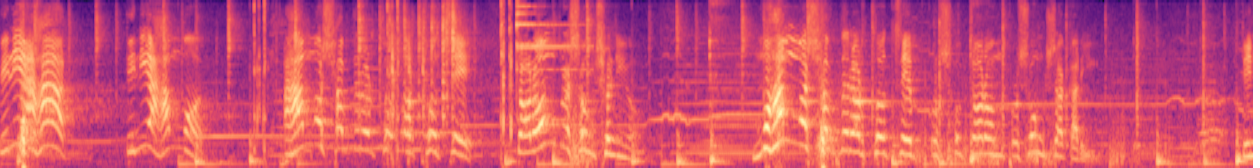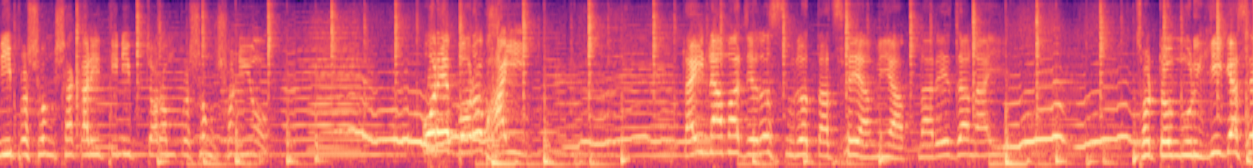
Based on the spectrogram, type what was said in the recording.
তিনি আহাদ। তিনি আহাম্মদ আহাম্মদ শব্দের অর্থ অর্থ হচ্ছে চরম প্রশংসনীয়। মোহাম্মদ শব্দের অর্থ হচ্ছে চরম প্রশংসাকারী। তিনি প্রশংসাকারী, তিনি চরম প্রশংসনীয়। ওরে বড় ভাই, তাই নামাজেরও সুরত আছে, আমি আপনারে জানাই। ছোট মুরগি গেছে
